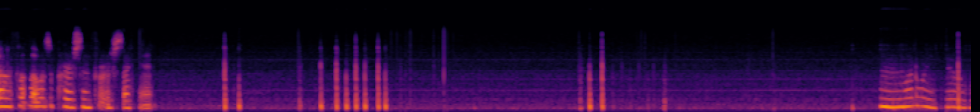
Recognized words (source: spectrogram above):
Oh, I thought that was a person for a second. Hmm, what do do?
